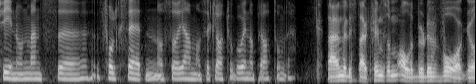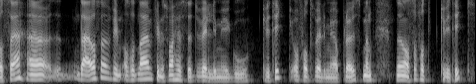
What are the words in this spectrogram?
kinoen mens eh, folk ser den, og så gjør man seg klar til å gå inn og prate om det. Det er en veldig sterk film som alle burde våge å se. Eh, Det er jo også en film, altså det er en film som har høstet veldig mye god kritikk og fått veldig mye applaus, men den har også fått kritikk.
